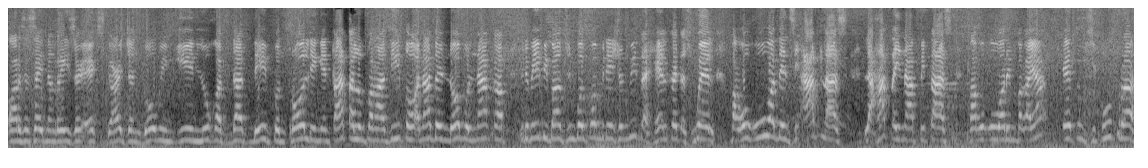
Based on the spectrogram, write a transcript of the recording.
para sa side ng Razer X Guardian going in. Look at that, Dave controlling and tatalong pa nga dito. Another double knockup with a baby bouncing ball combination with a Hellcurt as well. Makukuha din si Atlas. Lahat ay napitas. Makukuha rin ba kaya? Etong si Kufra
